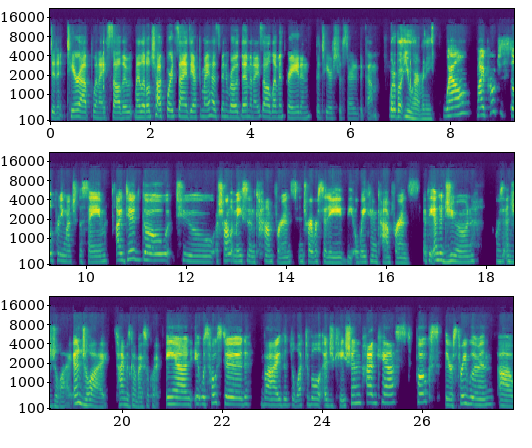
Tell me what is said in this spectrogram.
didn't tear up when I saw the my little chalkboard signs after my husband wrote them and I saw 11th grade and the tears just started to come. What about you, Harmony? Well, my approach is still pretty much the same. I did go to a Charlotte Mason conference in Traverse City, the Awaken conference at the end of June, or is it end of July? End of July. Time has gone by so quick. And it was hosted by the Delectable Education podcast folks. There's three women, uh,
